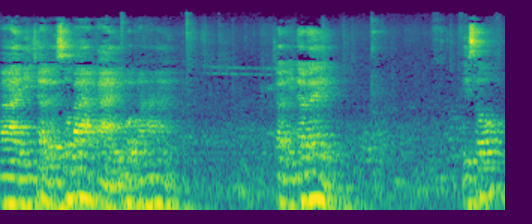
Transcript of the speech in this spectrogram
Và ý trả lời số 3 cả ý 1 và 2 chọn ý nào đây ý số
